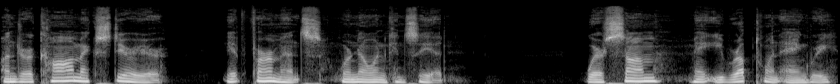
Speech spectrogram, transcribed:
Under a calm exterior, it ferments where no one can see it. Where some may erupt when angry,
